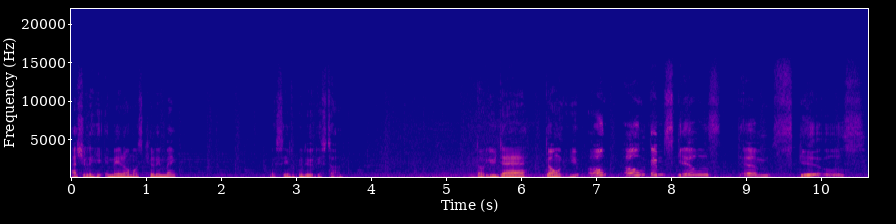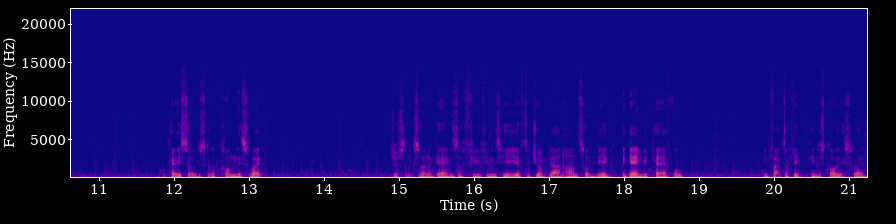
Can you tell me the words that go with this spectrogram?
actually hitting me and almost killing me. Let's see if I can do it this time. Don't you dare. Don't you. Oh, oh, them skills. Them skills. Okay, so I'm just going to come this way. Just like so. And again, there's a few things here you have to jump down on. So be, again, be careful. In fact, I think you can just go this way.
